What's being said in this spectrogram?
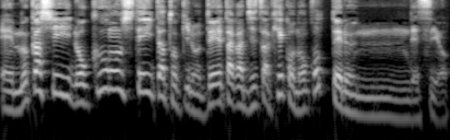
えー、昔録音していた時のデータが実は結構残ってるんですよ。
